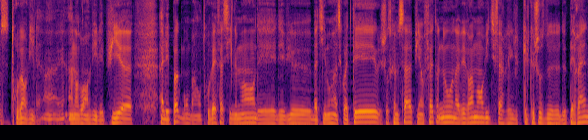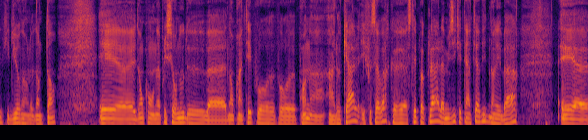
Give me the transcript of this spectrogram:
se trouver en ville, hein, un endroit en ville. Et puis euh, à l'époque, bon ben on trouvait facilement des, des vieux bâtiments à squatter ou des choses comme ça. Puis en fait, nous on avait vraiment envie de faire quelque chose de, de pérenne qui dure dans le dans le temps. Et euh, donc on a pris sur nous de bah, d'emprunter pour pour euh, prendre un, un local. Il faut savoir que à cette époque-là, la musique était interdite dans les bars. Et, euh,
